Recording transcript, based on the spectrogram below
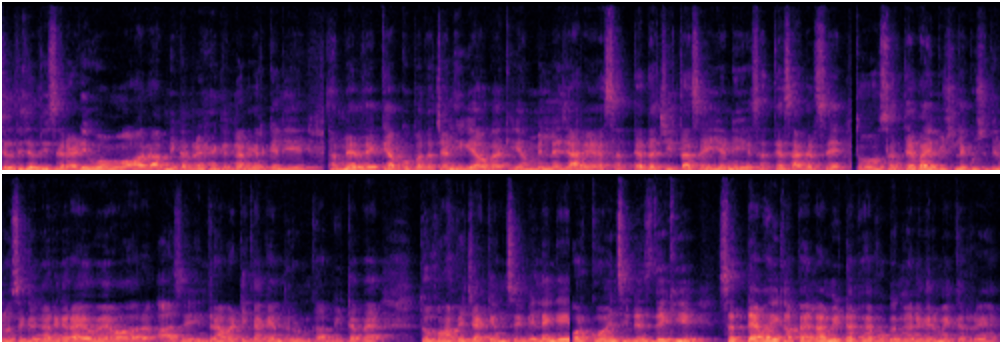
जल्दी जल्दी से रेडी हुआ हूँ और अब निकल रहे हैं गंगानगर के लिए। थंबनेल देख के आपको पता चल ही गया होगा कि हम मिलने जा रहे हैं सत्य दजीता से यानी सत्य सागर से। तो सत्य भाई पिछले कुछ दिनों से गंगानगर आए हुए हैं और आज इंदिरा वाटिका के अंदर उनका मीटअप है। तो वहाँ पे जाके उनसे मिलेंगे। और को देखिए, सत्या भाई का पहला मीटअप है, वो गंगानगर में कर रहे हैं।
